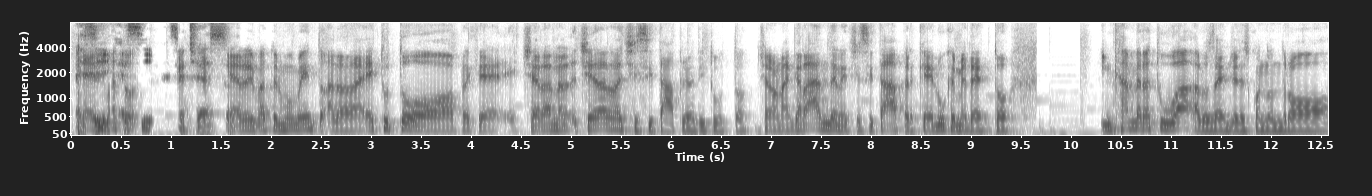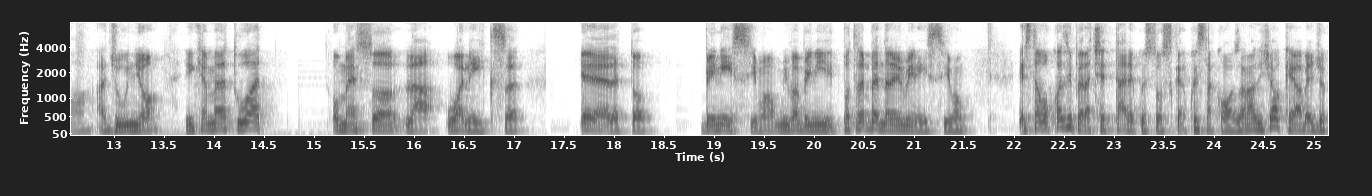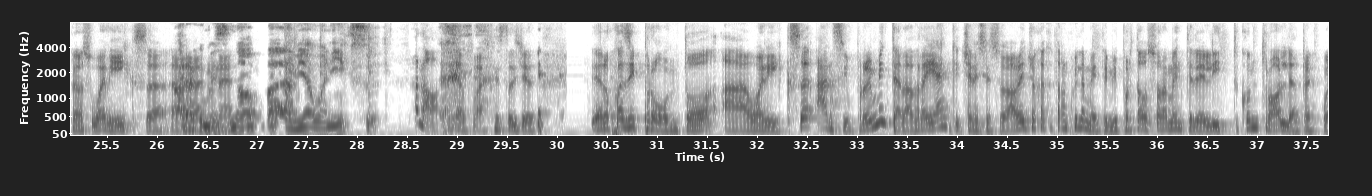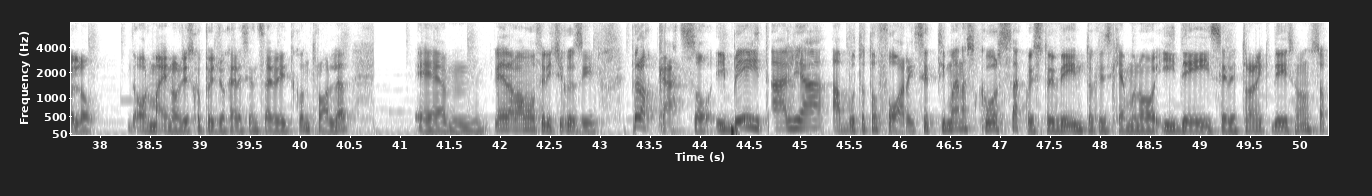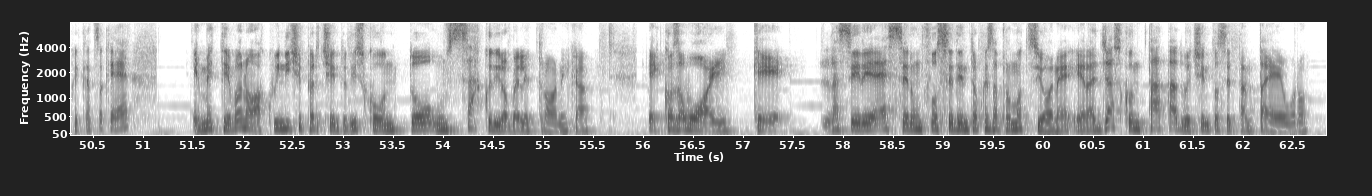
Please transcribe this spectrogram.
è sì, arrivato- eh sì, è successo. È arrivato il momento. Allora, è tutto perché c'era una, c'era una necessità prima di tutto. C'era una grande necessità perché Luca mi ha detto. In camera tua a Los Angeles, quando andrò a giugno, in camera tua ho messo la One X e ha detto benissimo, mi va benissimo, potrebbe andare benissimo. E stavo quasi per accettare questo questa cosa, no? Dice ok, vabbè, giocherò su One X. eh, Guarda come non è- snobba la mia One X. No, no, io sto dicendo. Ero quasi pronto a One X, anzi, probabilmente l'avrei anche, cioè, nel senso, l'avrei giocato tranquillamente. Mi portavo solamente l'Elite Controller, perché quello ormai non riesco più a giocare senza l'Elite Controller. Ehm, eravamo felici così. Però, cazzo, eBay Italia ha buttato fuori settimana scorsa questo evento che si chiamano E-Days, Electronic Days, non so che cazzo che è. E mettevano a 15% di sconto un sacco di roba elettronica. E cosa vuoi? Che la serie S non fosse dentro questa promozione? Era già scontata a 270 euro.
